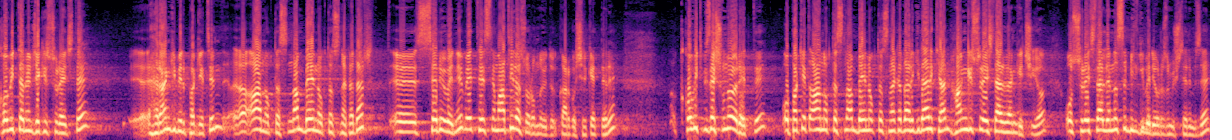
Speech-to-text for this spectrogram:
Covid'den önceki süreçte e, herhangi bir paketin e, A noktasından B noktasına kadar e, serüveni ve teslimatıyla sorumluydu kargo şirketleri. Covid bize şunu öğretti. O paket A noktasından B noktasına kadar giderken hangi süreçlerden geçiyor? O süreçlerle nasıl bilgi veriyoruz müşterimize?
